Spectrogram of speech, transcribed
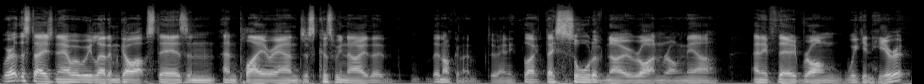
we're at the stage now where we let him go upstairs and, and play around just because we know that they're not going to do anything. Like they sort of know right and wrong now, and if they're wrong, we can hear it.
